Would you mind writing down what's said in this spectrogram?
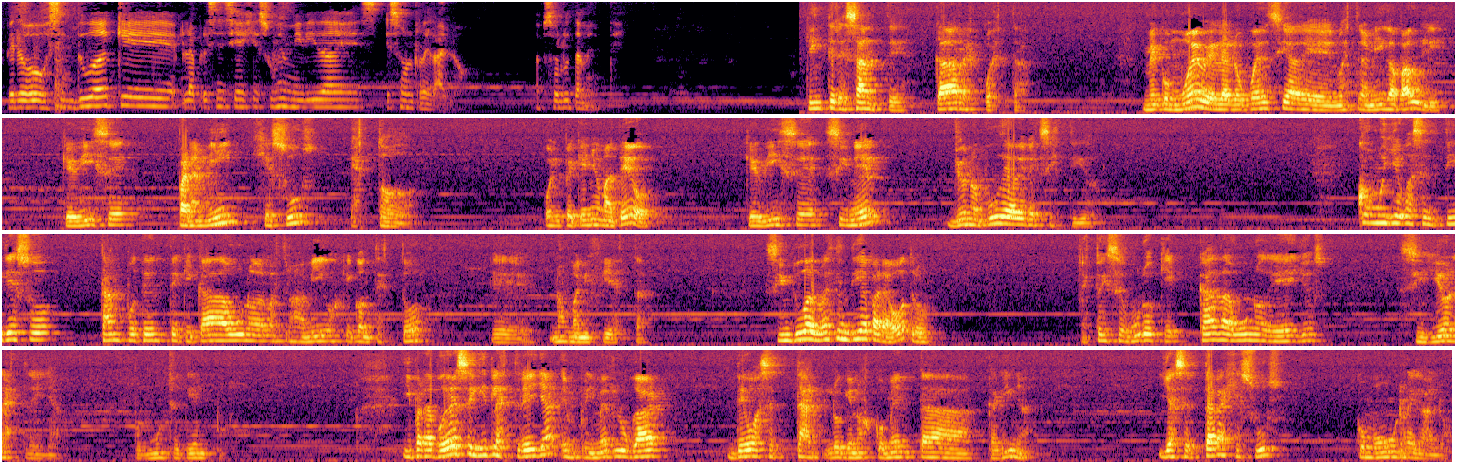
pero sin duda que la presencia de Jesús en mi vida es, es un regalo, absolutamente. Qué interesante cada respuesta. Me conmueve la elocuencia de nuestra amiga Pauli, que dice, para mí Jesús es todo. O el pequeño Mateo, que dice, sin Él yo no pude haber existido. ¿Cómo llego a sentir eso tan potente que cada uno de nuestros amigos que contestó eh, nos manifiesta? Sin duda no es de un día para otro. Estoy seguro que cada uno de ellos siguió la estrella por mucho tiempo. Y para poder seguir la estrella, en primer lugar, debo aceptar lo que nos comenta Karina y aceptar a Jesús como un regalo,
